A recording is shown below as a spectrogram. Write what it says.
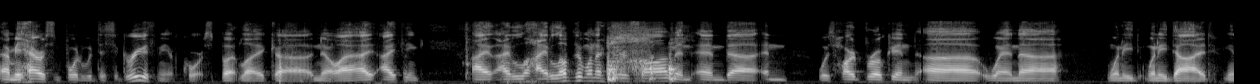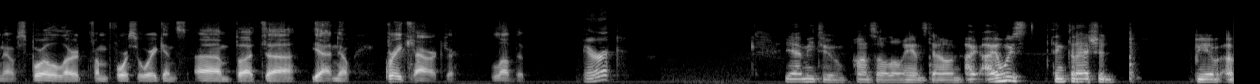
I mean, Harrison Ford would disagree with me, of course, but like, uh, no, I, I think I, I, I loved it when I first saw him, and and uh, and was heartbroken uh, when uh, when he when he died. You know, spoiler alert from Force Awakens. Um, but uh, yeah, no, great character, loved it. Eric. Yeah, me too. Han Solo, hands down. I, I always think that I should be a, a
